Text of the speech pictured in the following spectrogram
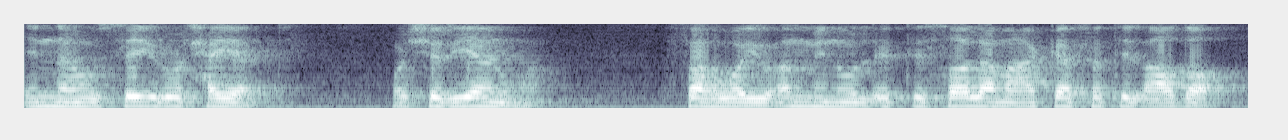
إنه سير الحياة وشريانها فهو يؤمن الاتصال مع كافة الأعضاء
